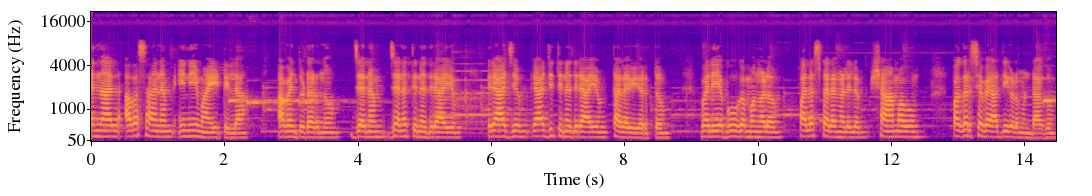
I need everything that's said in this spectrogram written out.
എന്നാൽ അവസാനം ഇനിയുമായിട്ടില്ല. അവൻ തുടർന്നു ജനം ജനത്തിനെതിരായും രാജ്യം രാജ്യത്തിനെതിരായും തല ഉയർത്തും വലിയ ഭൂകമ്പങ്ങളും പല സ്ഥലങ്ങളിലും ക്ഷാമവും പകർച്ചവ്യാധികളും ഉണ്ടാകും.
